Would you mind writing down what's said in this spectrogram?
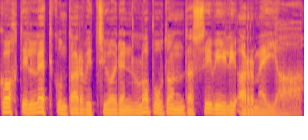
kohti letkun tarvitsijoiden loputonta siviiliarmeijaa.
